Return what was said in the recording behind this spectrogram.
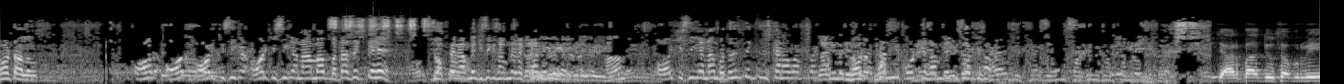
नॉट अलाउड और और और किसी का और किसी का नाम आप बता सकते हैं? जो अब तक आपने किसी के सामने रखा नहीं है। हाँ? और किसी का नाम बता सकते हैं जिसका नाम आप कोर्ट के सामने किसी और के सामने। चार पाच दिवसापूर्वी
